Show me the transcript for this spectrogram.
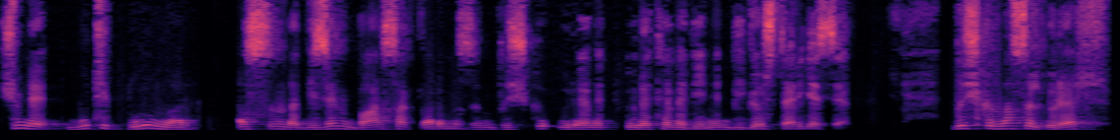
Şimdi bu tip durumlar aslında bizim bağırsaklarımızın dışkı üretemediğinin bir göstergesi. Dışkı nasıl ürer?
